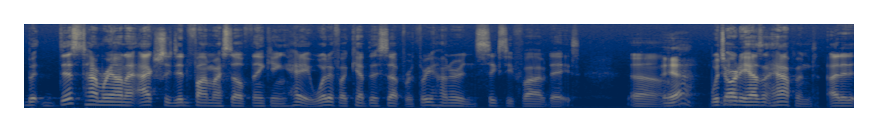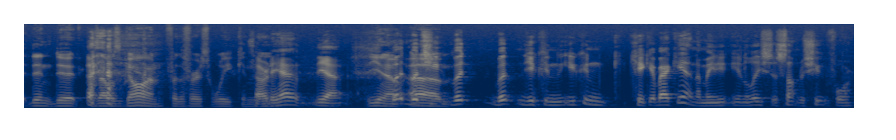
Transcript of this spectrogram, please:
But this time around, I actually did find myself thinking, hey, what if I kept this up for 365 days? Um, Yeah. Which Yeah. already hasn't happened. I did, didn't do it because I was gone for the first week. And It's already then, had, yeah. You know, but but um, you, but but you can you can kick it back in. I mean, you, at least it's something to shoot for.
